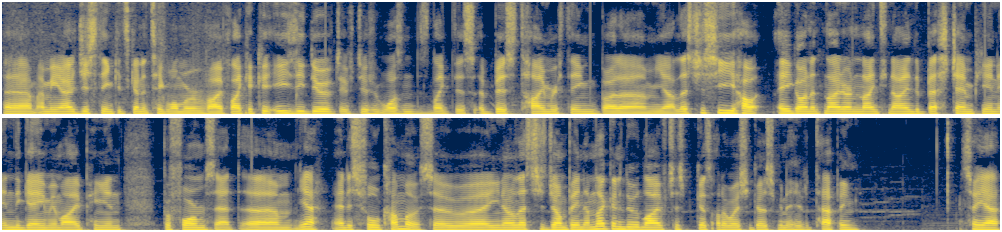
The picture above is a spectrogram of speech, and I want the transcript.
Um, I mean, I just think it's gonna take one more revive. Like I could easily do it if there wasn't like this abyss timer thing. But um, yeah, let's just see how Aegon at nine hundred ninety nine, the best champion in the game in my opinion, performs at um yeah at his full combo. So uh, you know, let's just jump in. I'm not gonna do it live just because otherwise you guys are gonna hear the tapping. So yeah,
